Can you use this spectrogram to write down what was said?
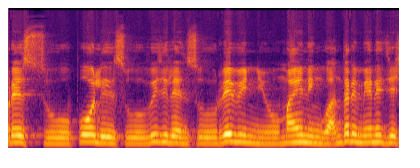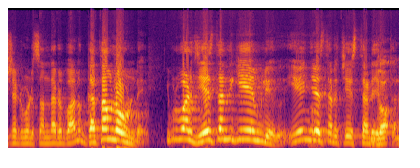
press police vigilance revenue mining అందరినీ మేనేజ్ చేసేటువంటి సందర్భాలు గతంలో ఉండే. ఇప్పుడు వాడు చేస్తానికి ఏం లేదు. ఏం చేస్తారో చేస్తాడు చెప్తా.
